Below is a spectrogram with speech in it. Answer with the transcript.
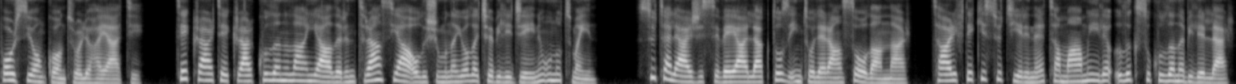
porsiyon kontrolü hayati. Tekrar tekrar kullanılan yağların trans yağ oluşumuna yol açabileceğini unutmayın. Süt alerjisi veya laktoz intoleransı olanlar, tarifteki süt yerine tamamıyla ılık su kullanabilirler.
